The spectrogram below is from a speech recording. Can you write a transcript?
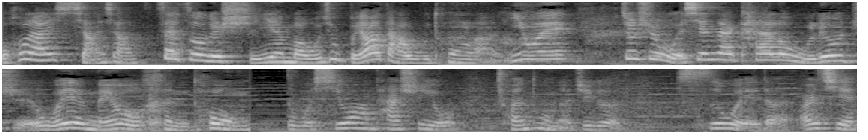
我后来想想，再做个实验吧，我就不要打无痛了，因为就是我现在开了五六指，我也没有很痛。我希望它是有传统的这个。思维的，而且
